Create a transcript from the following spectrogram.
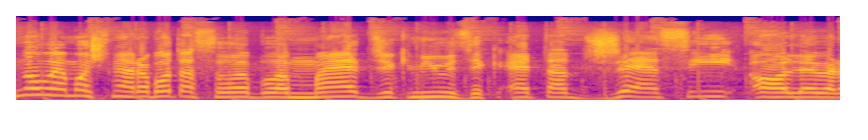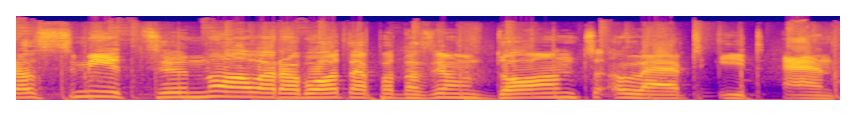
Новая мощная работа с лейбла Magic Music. Это Джесс и Оливер Смит. Новая работа под названием Don't Let It End.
